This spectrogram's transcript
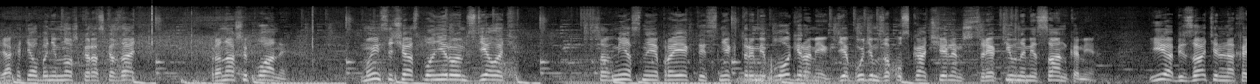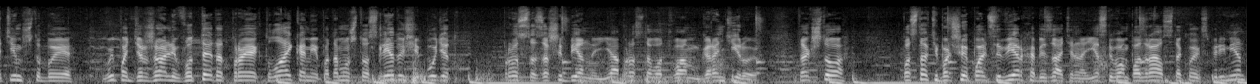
я хотел бы немножко рассказать про наши планы. Мы сейчас планируем сделать совместные проекты с некоторыми блогерами, где будем запускать челлендж с реактивными санками. И обязательно хотим, чтобы вы поддержали вот этот проект лайками, потому что следующий будет просто зашибенный. Я просто вот вам гарантирую. Так что поставьте большие пальцы вверх обязательно, если вам понравился такой эксперимент.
